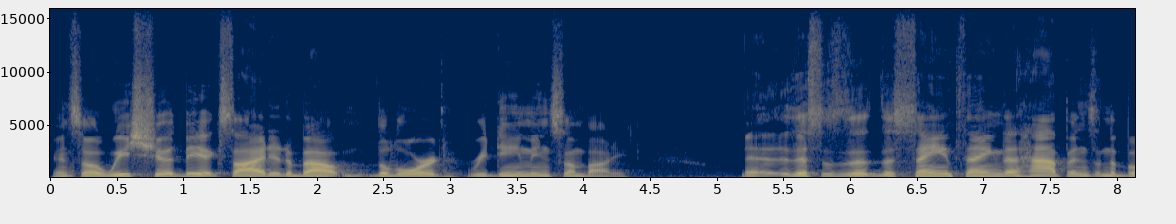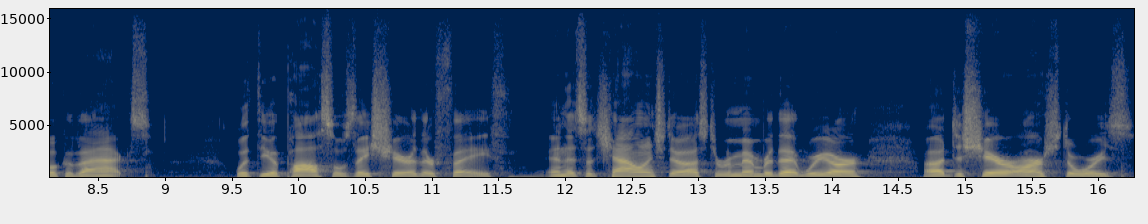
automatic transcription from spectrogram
And so we should be excited about the Lord redeeming somebody. Uh, this is the, the same thing that happens in the book of Acts with the apostles. They share their faith. And it's a challenge to us to remember that we are uh, to share our stories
